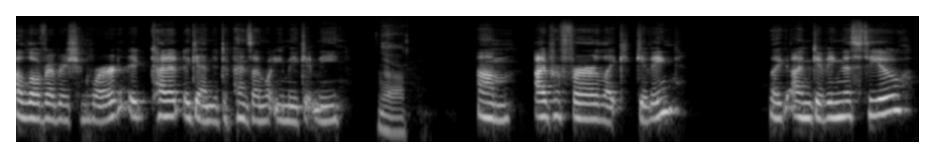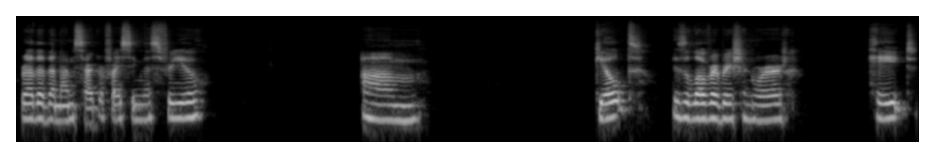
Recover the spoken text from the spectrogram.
a low vibration word. It kind of again, it depends on what you make it mean. Yeah. Um, I prefer like giving. Like I'm giving this to you rather than I'm sacrificing this for you. Um guilt is a low vibration word. Hate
